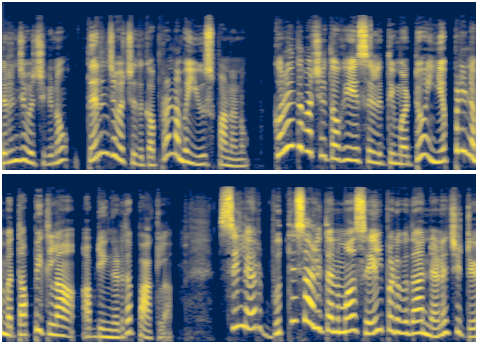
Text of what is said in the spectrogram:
தெரிஞ்சு வச்சுக்கணும். தெரிஞ்சு வச்சதுக்கப்புறம் நம்ம யூஸ் பண்ணணும். குறைந்தபட்ச தொகையை செலுத்தி மட்டும் எப்படி நம்ம தப்பிக்கலாம் அப்படிங்கிறத பார்க்கலாம். சிலர் புத்திசாலித்தனமாக செயல்படுவதா நினச்சிட்டு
